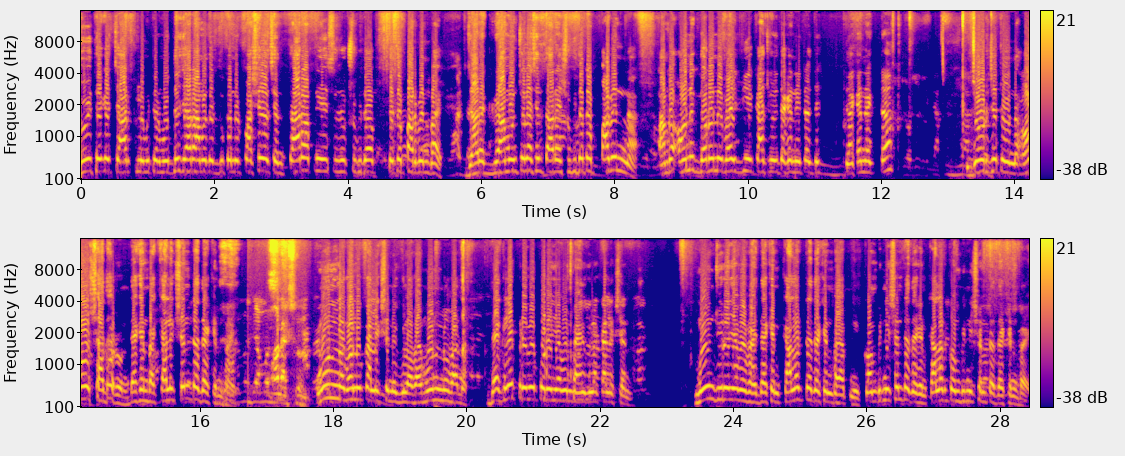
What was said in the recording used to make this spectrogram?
দুই থেকে চার কিলোমিটার মধ্যে যারা আমাদের দোকানের পাশে আছেন তারা আপনি এই সুযোগ সুবিধা পেতে পারবেন ভাই। যারা গ্রাম অঞ্চলে আছেন তারা এই সুবিধাটা পাবেন না। আমরা অনেক ধরনের ভাই নিয়ে কাজ করি। দেখেন এটা দেখেন একটা জর্জেট অসাধারণ। দেখেন ভাই কালেকশনটা দেখেন ভাই। লোভানো কালেকশন এগুলা ভাই লোভানো দেখলে প্রেমে পড়ে যাবেন ভাই এগুলা কালেকশন মন জুড়ে যাবে ভাই। দেখেন কালারটা দেখেন ভাই আপনি। কম্বিনেশনটা দেখেন কালার কম্বিনেশনটা দেখেন ভাই।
